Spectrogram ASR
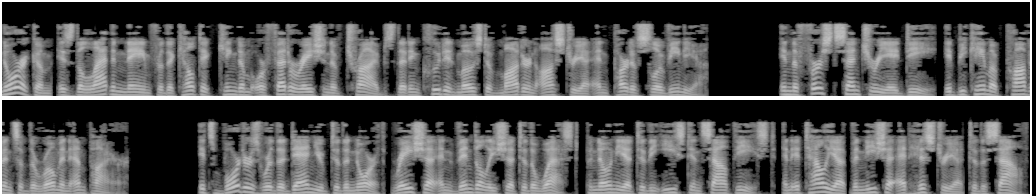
Noricum is the Latin name for the Celtic kingdom or federation of tribes that included most of modern Austria and part of Slovenia. In the 1st century AD, it became a province of the Roman Empire. Its borders were the Danube to the north, Raetia and Vindelicia to the west, Pannonia to the east and southeast, and Italia Venetia et Histria to the south.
